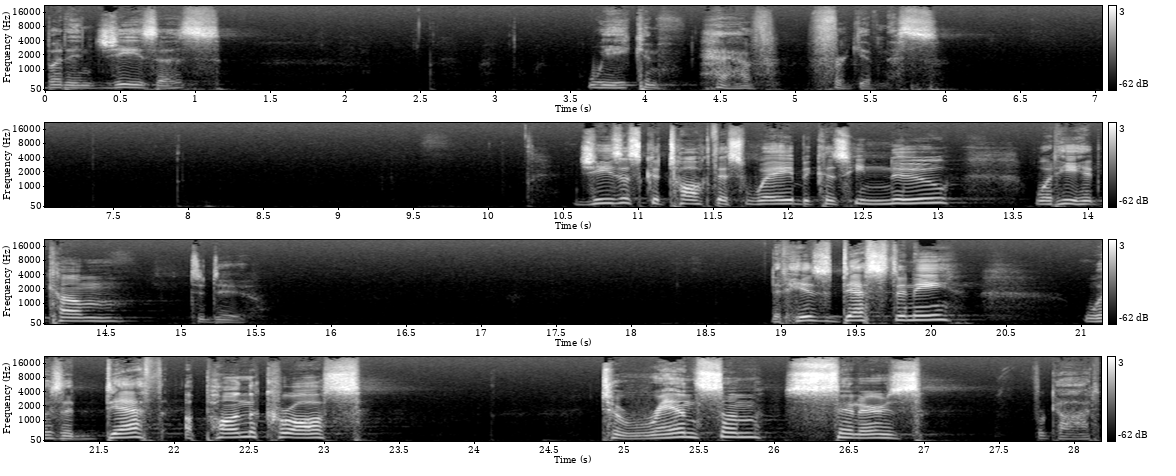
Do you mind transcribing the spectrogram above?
But in Jesus, we can have forgiveness. Jesus could talk this way because he knew what he had come to do. That his destiny was a death upon the cross to ransom sinners for God.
